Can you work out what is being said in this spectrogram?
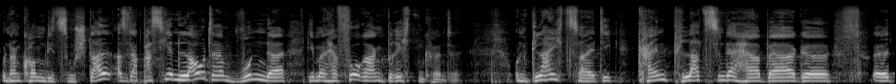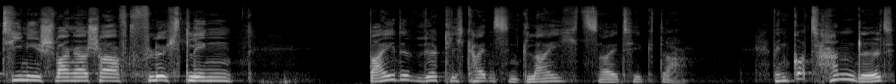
Und dann kommen die zum Stall. Also da passieren lauter Wunder, die man hervorragend berichten könnte. Und gleichzeitig kein Platz in der Herberge, äh, Teenie-Schwangerschaft, Flüchtling. Beide Wirklichkeiten sind gleichzeitig da. Wenn Gott handelt,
